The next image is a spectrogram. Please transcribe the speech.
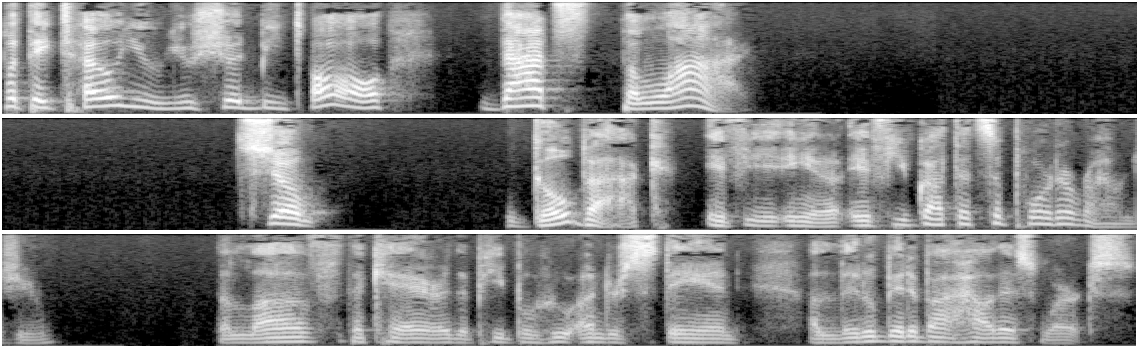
but they tell you you should be tall, that's the lie. So go back if you you know if you've got that support around you the love the care the people who understand a little bit about how this works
